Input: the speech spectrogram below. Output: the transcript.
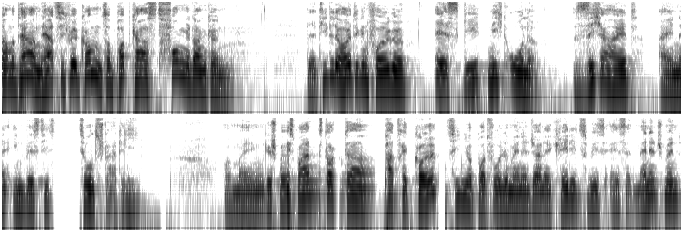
Damen und Herren. Herzlich willkommen zum Podcast Fondgedanken. Der Titel der heutigen Folge: Es geht nicht ohne Sicherheit eine Investitionsstrategie. Und mein Gesprächspartner ist Dr. Patrick Kolb, Senior Portfolio Manager der Credit Suisse Asset Management,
